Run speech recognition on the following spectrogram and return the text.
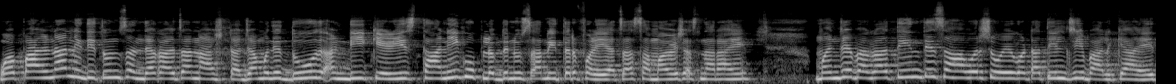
व पाळणा निधीतून संध्याकाळचा नाश्ता ज्यामध्ये दूध अंडी केळी स्थानिक उपलब्धीनुसार इतर फळे याचा समावेश असणार आहे. म्हणजे बघा तीन ते सहा वर्ष वयोगटातील जी बालके आहेत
